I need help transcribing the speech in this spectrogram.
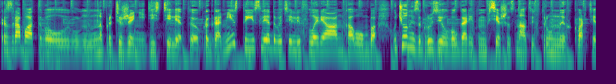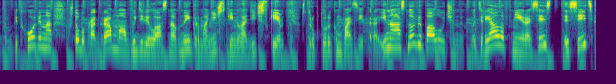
разрабатывал на протяжении 10 лет программист и исследователь Флориан Коломбо. Ученый загрузил в алгоритм все 16 струнных квартетов Бетховена, чтобы программа выделила основные гармонические и мелодические структуры композитора. И на основе полученных материалов нейросеть Э,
